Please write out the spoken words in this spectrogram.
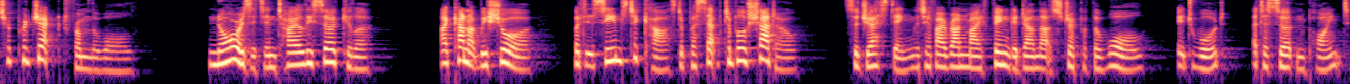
to project from the wall. Nor is it entirely circular. I cannot be sure, but it seems to cast a perceptible shadow suggesting that if I ran my finger down that strip of the wall, it would, at a certain point,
